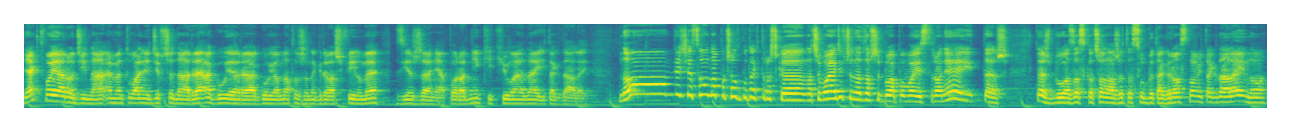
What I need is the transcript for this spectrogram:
Jak twoja rodzina, ewentualnie dziewczyna reaguje, reagują na to, że nagrywasz filmy, zjeżdżenia, poradniki, Q&A i tak dalej? No, wiecie co, na początku tak troszkę, znaczy moja dziewczyna zawsze była po mojej stronie i też, też była zaskoczona, że te suby tak rosną i tak dalej, no.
